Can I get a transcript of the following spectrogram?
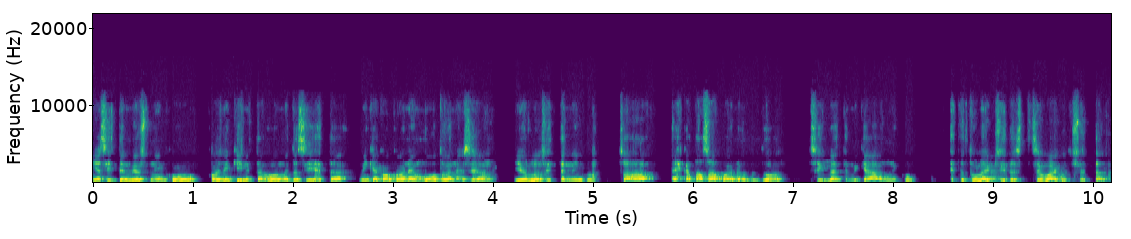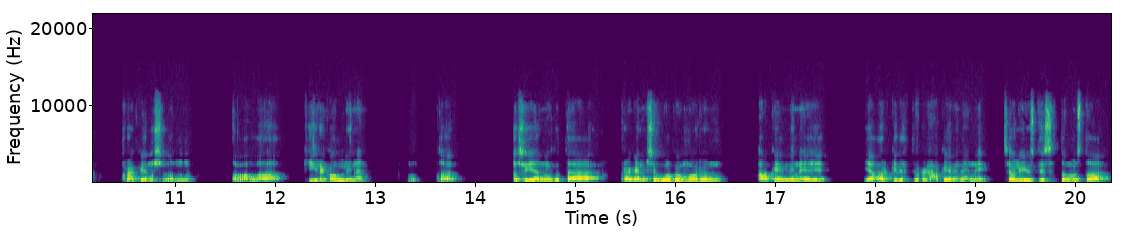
Ja sitten myös niin kuin, koitin kiinnittää huomiota siihen, että minkä kokoinen ja muotoinen se on, jolloin sitten niin kuin, saa ehkä tasapainoiltua sillä, että mikä on, niin kuin, että tuleeko siitä sitten se vaikutus, että rakennus on tavallaan kirkollinen. Mutta tosiaan niin kuin tämä rakennuksen ulkomuodon hakeminen ja arkkitehtuurin hakeminen, niin se oli just tuommoista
